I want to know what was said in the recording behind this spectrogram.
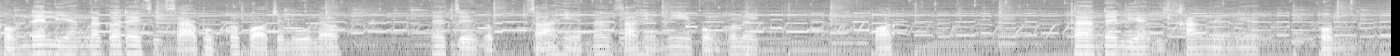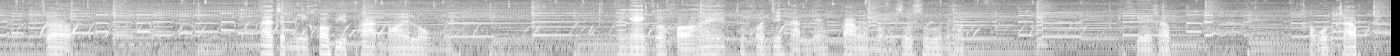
ผมได้เลี้ยงแล้วก็ได้ศึกษาผมก็พอจะรู้แล้ว ได้เจอกับสาเหตุนั่นสาเหตุนี่ผมก็เลยพอถ้าได้เลี้ยงอีกครั้งหนึ่งเนี่ย ผมก็น่าจะมีข้อผิดพลาดน้อยลงเลย ยังไงก็ขอให้ทุกคนที่หันเลี้ยงปลาใหม่ๆสู้ๆนะครับ โอเคครับ ขอบคุณครับ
